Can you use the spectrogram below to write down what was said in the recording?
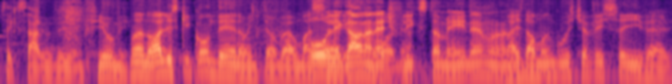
você que sabe. Deixa eu ver, um filme. Mano, Olhos que Condenam, então, velho. Uma Pô, série legal na foda. Netflix também, né, mano? Mas dá uma angústia ver isso aí, velho.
